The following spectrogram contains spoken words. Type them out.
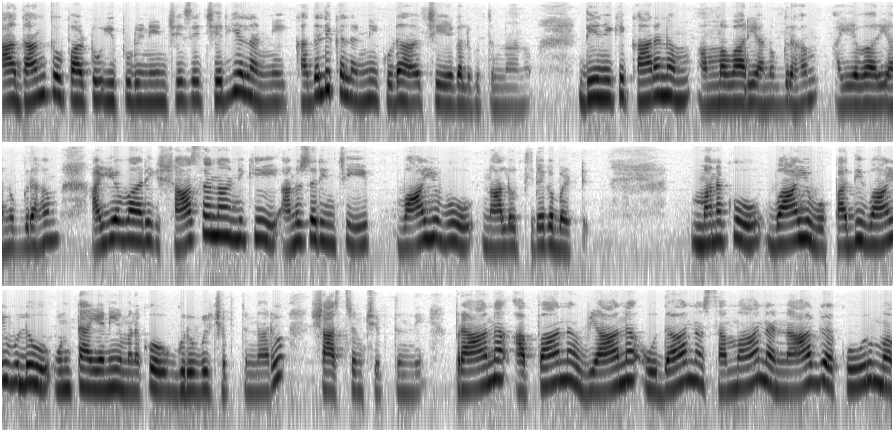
ఆ దాంతోపాటు ఇప్పుడు నేను చేసే చర్యలన్నీ కదలికలన్నీ కూడా చేయగలుగుతున్నాను. దీనికి కారణం అమ్మవారి అనుగ్రహం అయ్యవారి అనుగ్రహం. అయ్యవారి శాసనానికి అనుసరించి వాయువు నాలో తిరగబట్టి. మనకు వాయువు పది వాయువులు ఉంటాయని మనకు గురువులు చెప్తున్నారు శాస్త్రం చెప్తుంది. ప్రాణ అపాన వ్యాన ఉదాన సమాన నాగ కూర్మ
